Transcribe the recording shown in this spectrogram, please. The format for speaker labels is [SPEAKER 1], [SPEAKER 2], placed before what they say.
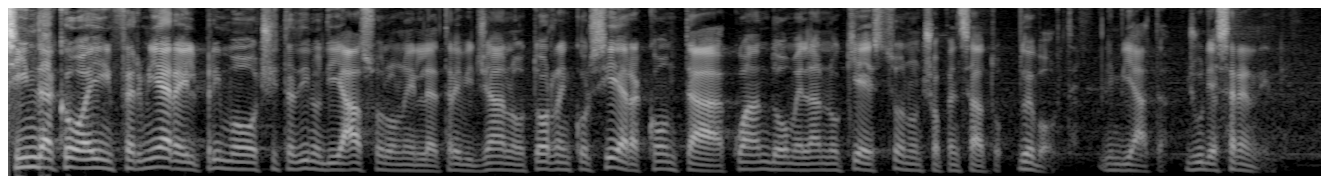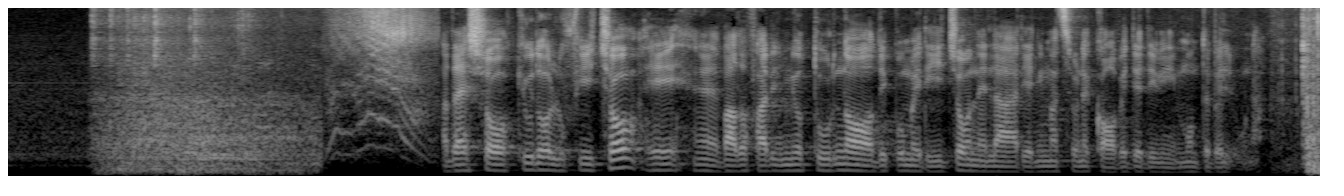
[SPEAKER 1] Sindaco e infermiere, il primo cittadino di Asolo nel Trevigiano torna in corsia e racconta quando me l'hanno chiesto, non ci ho pensato due volte. L'inviata Giulia Serenelli.
[SPEAKER 2] Adesso chiudo l'ufficio e eh, vado a fare il mio turno di pomeriggio nella rianimazione Covid di Montebelluna.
